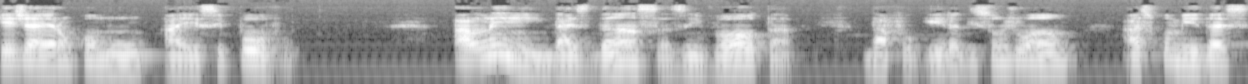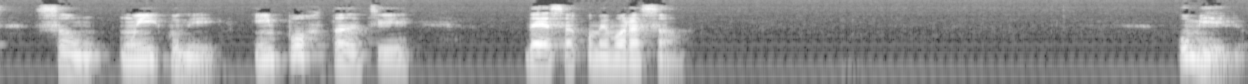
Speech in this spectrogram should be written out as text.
que já eram comum a esse povo. Além das danças em volta da fogueira de São João, as comidas são um ícone importante dessa comemoração. O milho.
